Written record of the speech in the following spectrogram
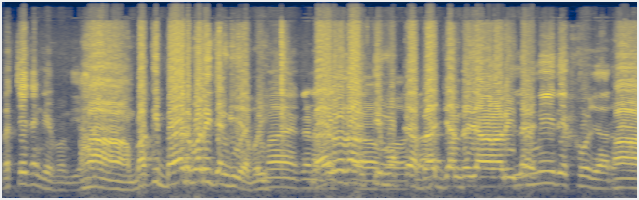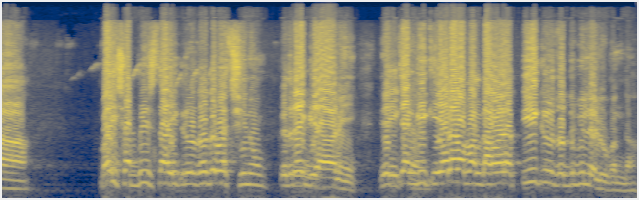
ਬੱਚੇ ਚੰਗੇ ਪਾਉਂਦੀ ਆ। ਹਾਂ ਬਾਕੀ ਬੈਡ ਬੜੀ ਚੰਗੀ ਆ ਬਾਈ। ਬੈਡ ਦਾ ਰਾਤੀ ਮੁੱਕਿਆ ਪਿਆ ਜਾਂਦੇ ਜਾਣ ਵਾਲੀ ਤੇ ਲੰਮੀ ਦੇਖੋ ਯਾਰ। ਹਾਂ। ਬਾਈ 26 27 ਕਿਲੋ ਦੁੱਧ ਬੱਚੀ ਨੂੰ ਕਿਧਰੇ ਗਿਆ ਨਹੀਂ। ਜੇ। ਚੰਗੀ ਕੇਅਰ ਵਾਲਾ ਬੰਦਾ ਹੋਇਆ 30 ਕਿਲੋ ਦੁੱਧ ਵੀ ਲੈ ਲੂ ਬੰਦਾ।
